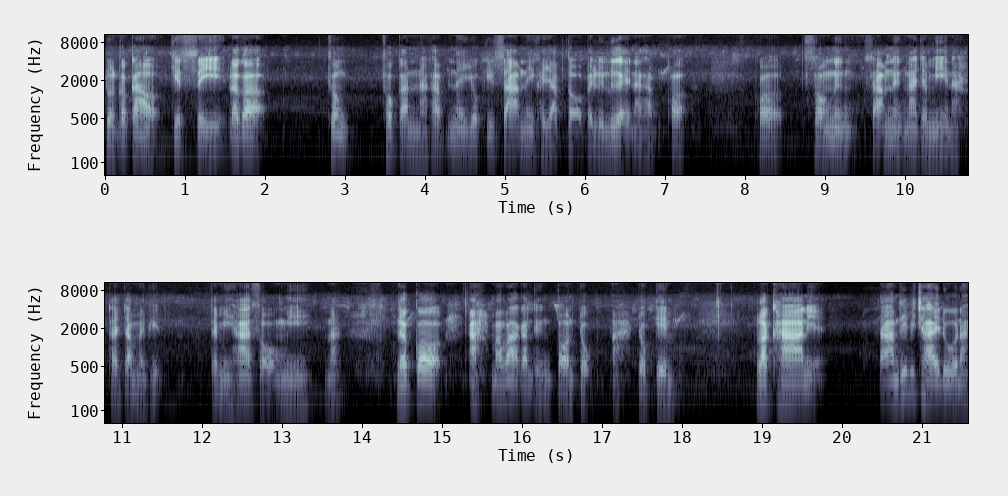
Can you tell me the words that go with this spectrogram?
ด่วน99 74 แล้วก็ช่วงชกกันนะครับ ในยกที่ 3 นี่ขยับต่อไปเรื่อยๆนะครับ ก็ก็สองหนึ่งสามหนึ่งน่าจะมีนะ ถ้าจำไม่ผิด แต่มีห้าสองมีนะ แล้วก็ อะ มาว่ากันถึงตอนจบ อะ จบเกม ราคาเนี่ย ตามที่พี่ชายดูนะ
